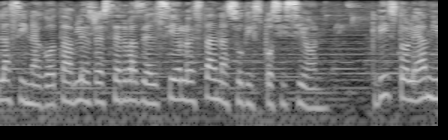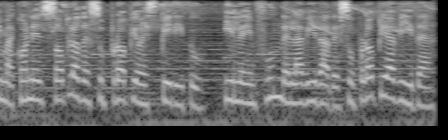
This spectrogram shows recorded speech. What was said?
Las inagotables reservas del cielo están a su disposición. Cristo le anima con el soplo de su propio espíritu, y le infunde la vida de su propia vida.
